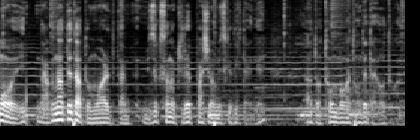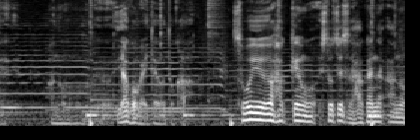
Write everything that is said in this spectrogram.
のもうい亡くなってたと思われてた水草の切れっ端を見つけてきたりね。あとトンボが飛んでたよとかね。あのヤゴがいたよとか。そういう発見を一つずつ発見なあの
